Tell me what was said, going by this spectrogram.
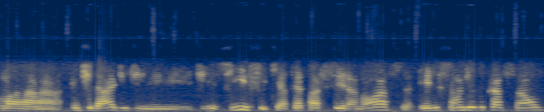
uma entidade de, de Recife, que é até parceira nossa, eles são de educação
